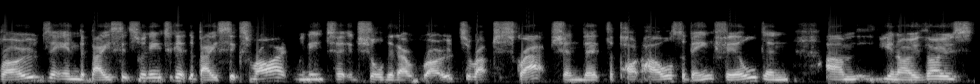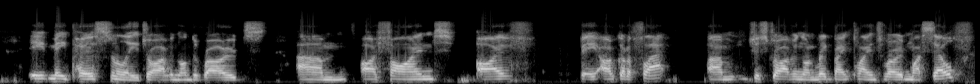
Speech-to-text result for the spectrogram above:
roads and the basics, we need to get the basics right. We need to ensure that our roads are up to scratch and that the potholes are being filled. And, um, you know, those, it, me personally, driving on the roads, um, I find I've, be, I've got a flat. I'm just driving on Redbank Plains Road myself.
